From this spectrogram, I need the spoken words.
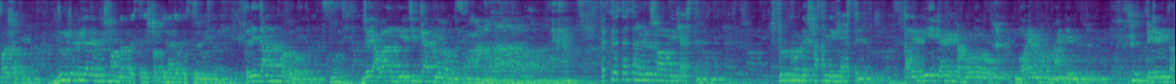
ছয় শত। দুইটা পিলারের উনি সন্ধান পাইছেন এই সত্তর হাজার বছরের ভিতরে। তাহলে এই জান্নাত কত বড়? জোরে আওয়াজ দিয়ে, চিৎকার দিয়ে বলেন সব দেখে সুদখোরদের শাস্তি দেখে আসতেন তাদের একটা বড় বড় ঘরের মতো মাইটের মতো পেটের ভিতর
